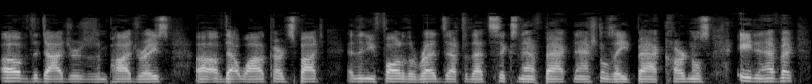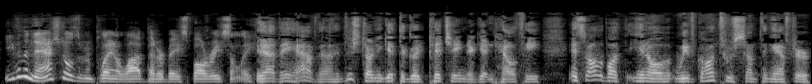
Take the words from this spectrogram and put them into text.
of the Dodgers and Padres uh, of that wild card spot, and then you fall to the Reds after that six and a half back, Nationals eight back, Cardinals eight and a half back. Even the Nationals have been playing a lot better baseball recently. Yeah, they have. Uh, they're starting to get the good pitching. They're getting healthy. It's all about you know we've gone through something after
